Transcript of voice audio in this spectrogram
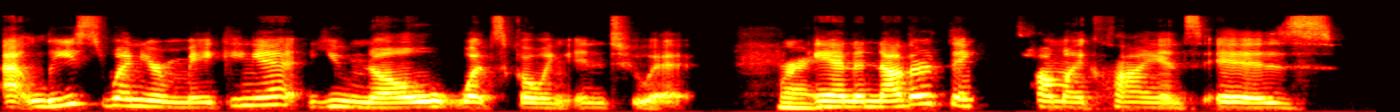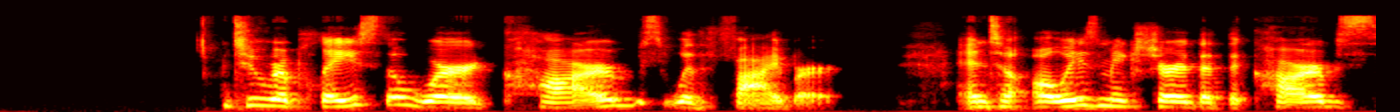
at least when you're making it, you know what's going into it. Right. And another thing I tell my clients is to replace the word carbs with fiber and to always make sure that the carbs,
